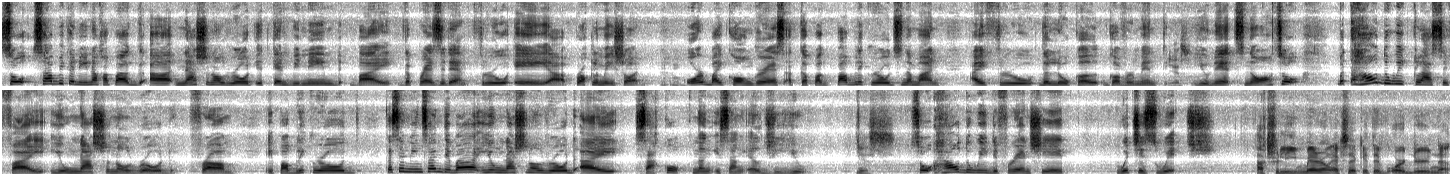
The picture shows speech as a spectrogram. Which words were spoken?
So, sabi kanina kapag uh, national road, it can be named by the president through a uh, proclamation or by Congress at kapag public roads naman ay through the local government Yes. units, no? So, but how do we classify yung national road from a public road? Kasi minsan, 'di ba, yung national road ay sakop ng isang LGU. Yes. So, how do we differentiate which is which? Actually, merong executive order na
